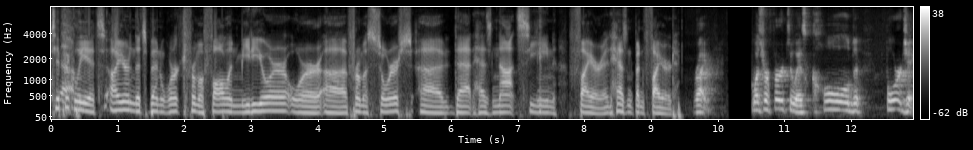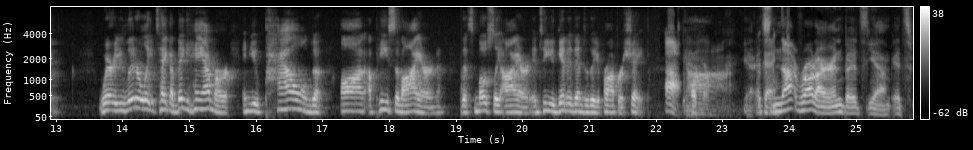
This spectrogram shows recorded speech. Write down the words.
Typically, it's iron that's been worked from a fallen meteor or uh, from a source uh, that has not seen fire. It hasn't been fired. Right. What's referred to as cold forging, where you literally take a big hammer and you pound on a piece of iron that's mostly iron until you get it into the proper shape. Ah, okay. Ah, yeah. It's Okay. not wrought iron, but it's yeah, it's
